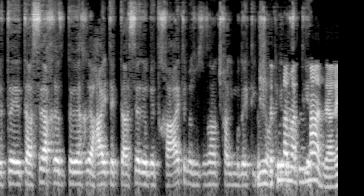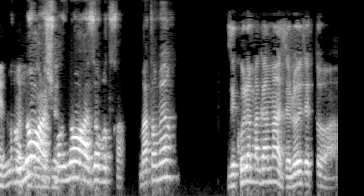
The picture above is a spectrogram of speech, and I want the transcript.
ותעשה אחרי זה, תלך להייטק, תעשה לביתך, הייטק מבוזזנת שלך לימודי תקשורת. זה כולה מגמה, זה הרי לא... שמנוע, שמנוע, עזוב אותך. מה אתה אומר? זה כולה מגמה, זה לא איזה תואר.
